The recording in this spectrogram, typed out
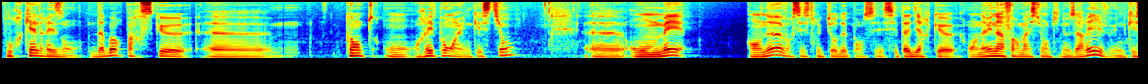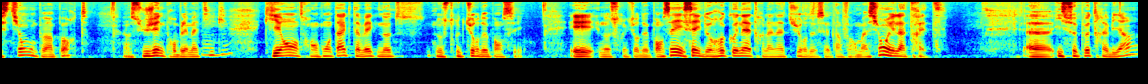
pour quelle raison? D'abord parce que quand on répond à une question, euh, on met en œuvre ces structures de pensée. C'est-à-dire qu'on a une information qui nous arrive, une question, peu importe, un sujet, une problématique, mhm. qui entre en contact avec nos structures de pensée. Et nos structures de pensée essayent de reconnaître la nature de cette information et la traitent. euh, il se peut très bien,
